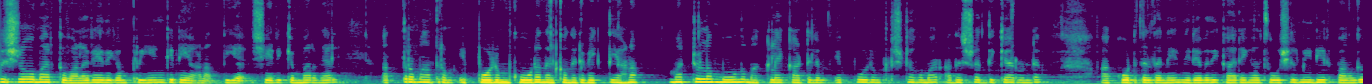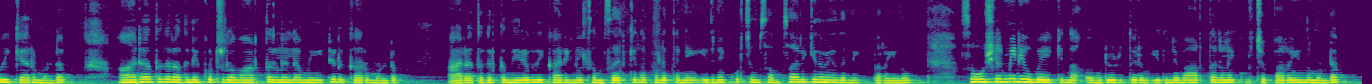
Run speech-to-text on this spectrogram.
കൃഷ്ണകുമാർക്ക് വളരെയധികം പ്രിയങ്കരിയാണ് ദിയ. ശരിക്കും പറഞ്ഞാൽ അത്രമാത്രം എപ്പോഴും കൂടെ നിൽക്കുന്നൊരു വ്യക്തിയാണ്. മറ്റുള്ള മൂന്ന് മക്കളെക്കാട്ടിലും എപ്പോഴും കൃഷ്ണകുമാർ അത് ശ്രദ്ധിക്കാറുണ്ട്. അക്കൂട്ടത്തിൽ തന്നെ നിരവധി കാര്യങ്ങൾ സോഷ്യൽ മീഡിയയിൽ പങ്കുവയ്ക്കാറുമുണ്ട്. ആരാധകർ അതിനെക്കുറിച്ചുള്ള വാർത്തകളെല്ലാം ഏറ്റെടുക്കാറുമുണ്ട്. ആരാധകർക്ക് നിരവധി കാര്യങ്ങൾ സംസാരിക്കുന്ന പോലെ തന്നെ ഇതിനെക്കുറിച്ചും സംസാരിക്കുന്നുവെന്ന് തന്നെ പറയുന്നു. സോഷ്യൽ മീഡിയ ഉപയോഗിക്കുന്ന ഓരോരുത്തരും ഇതിന്റെ വാർത്തകളെക്കുറിച്ച് പറയുന്നുമുണ്ട്.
